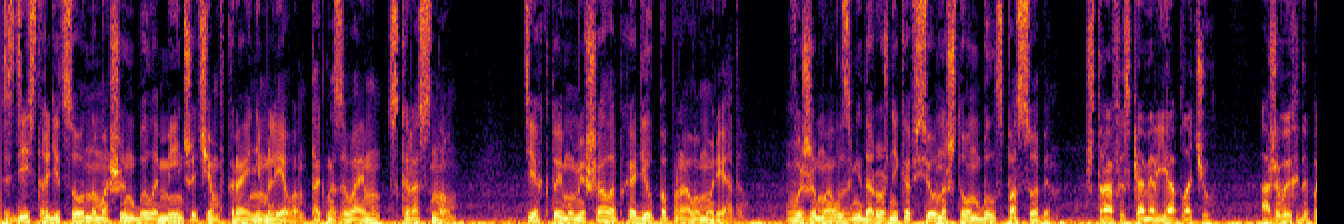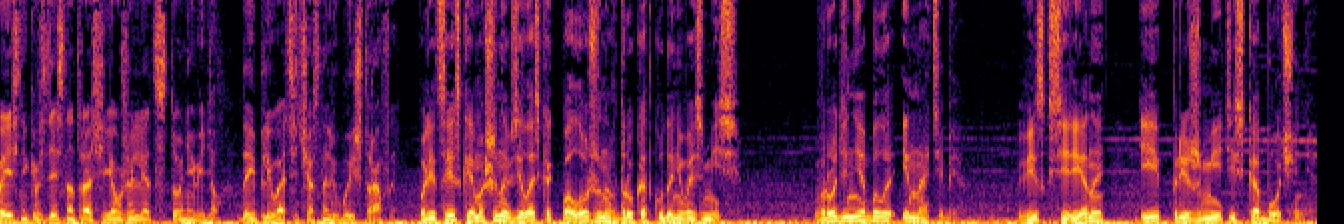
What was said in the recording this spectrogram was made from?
Здесь традиционно машин было меньше, чем в крайнем левом, так называемом скоростном. Тех, кто ему мешал, обходил по правому ряду. Выжимал из внедорожника все, на что он был способен. Штраф из камер я оплачу. А живых ДПСников здесь на трассе я уже лет сто не видел. Да и плевать сейчас на любые штрафы. Полицейская машина взялась как положено, вдруг откуда ни возьмись. Вроде не было и на тебе. Визг сирены и прижмитесь к обочине.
